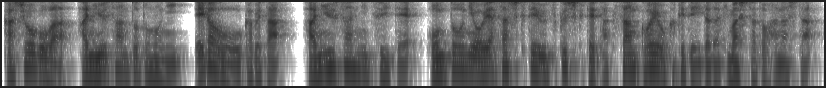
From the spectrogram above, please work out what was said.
歌唱後は、羽生さんと共に、笑顔を浮かべた、羽生さんについて、本当にお優しくて美しくてたくさん声をかけていただきましたと話した。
